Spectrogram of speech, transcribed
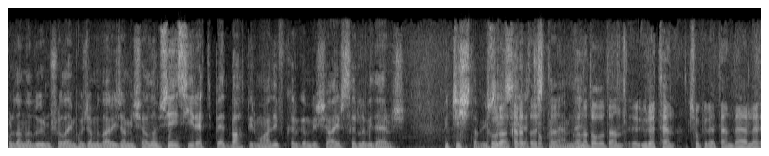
buradan da duyurmuş olayım hocamı da arayacağım inşallah. Hüseyin Siret, bedbaht bir muhalif, kırgın bir şair, sırlı bir derviş. Müthiş tabii. Turan Karataş çok önemli. Anadolu'dan e, üreten, çok üreten değerli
